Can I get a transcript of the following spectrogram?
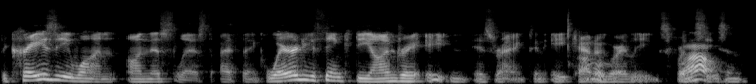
the crazy one on this list, I think. Where do you think DeAndre Ayton is ranked in eight category leagues for Oh, Wow. the season?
